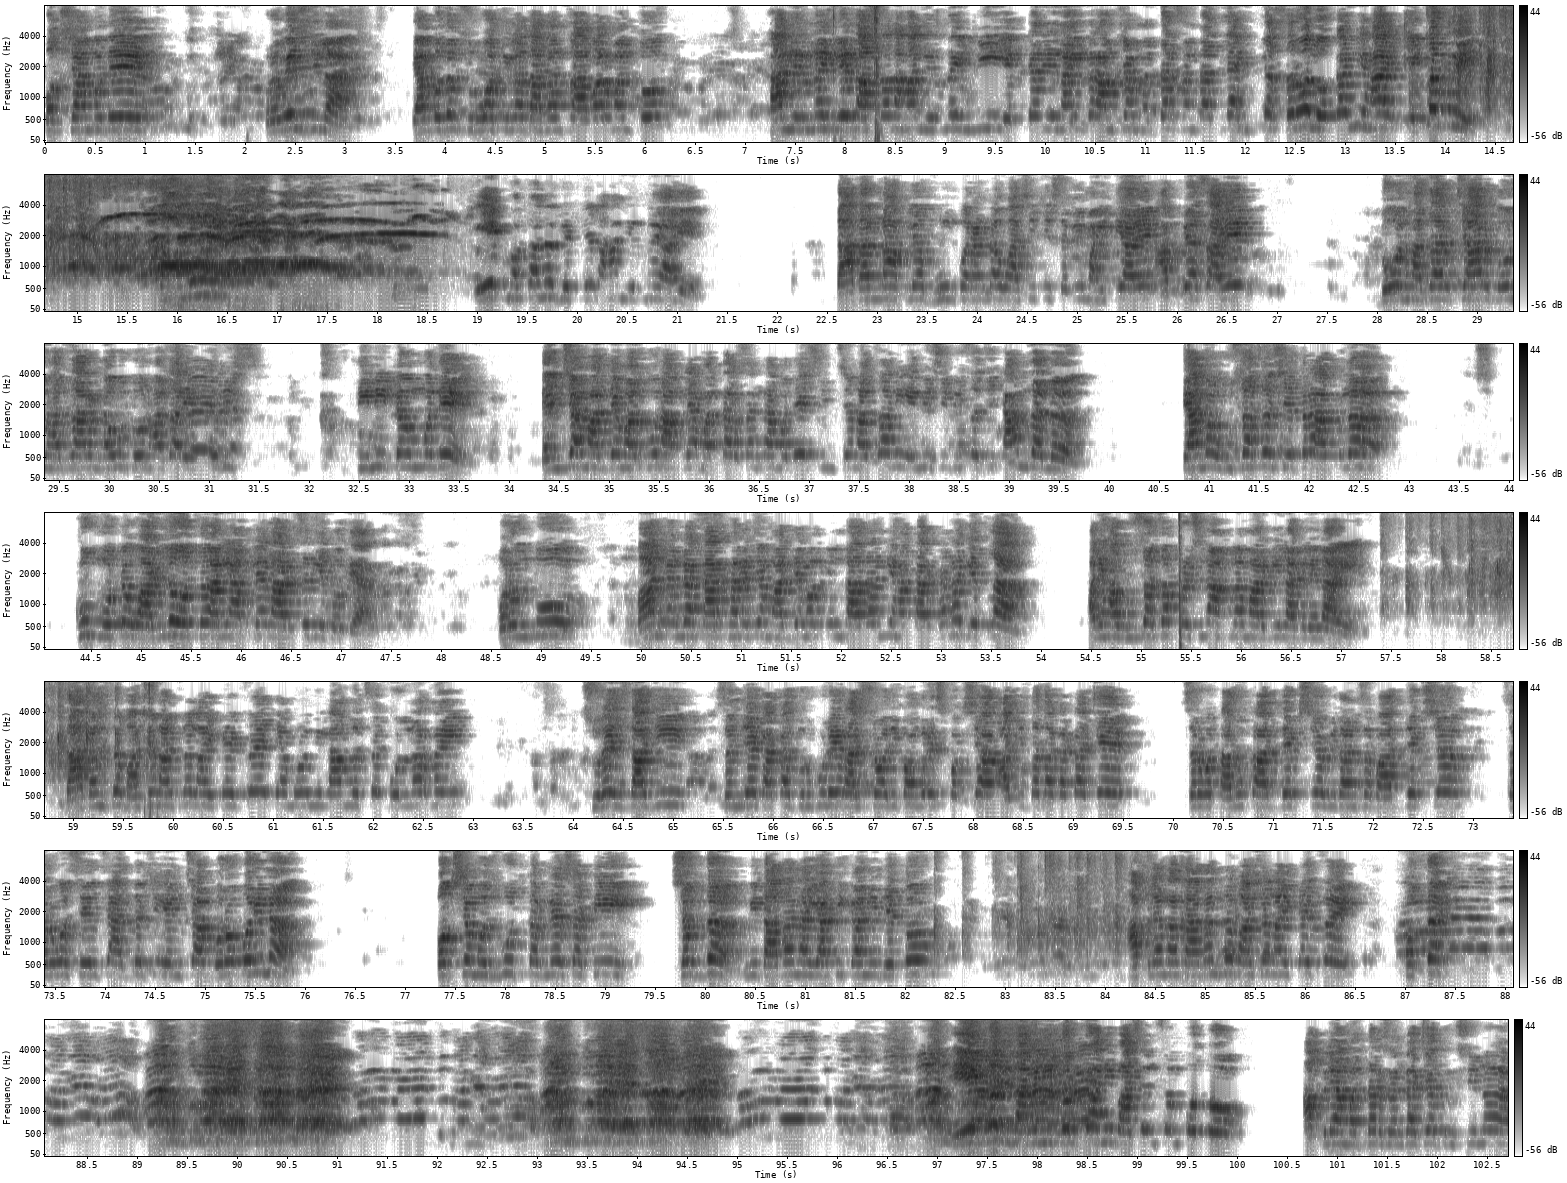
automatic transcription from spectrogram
पक्षामध्ये प्रवेश दिला त्याबद्दल सुरुवातीला दादांचा आभार मानतो. हा निर्णय घेत असताना हा निर्णय मी एकट्याने नाही तर आमच्या मतदारसंघातल्या इथल्या सर्व लोकांनी हा एकत्रित एक मतानं घेतलेला हा निर्णय आहे. दादांना आपल्या भूम परांडा वाशीची सगळी माहिती आहे अभ्यास आहे. दोन हजार चार दोन हजार नऊ दोन हजार एकोणीस तिन्ही टर्ममध्ये त्यांच्या माध्यमातून आपल्या मतदारसंघामध्ये सिंचनाचं आणि एमएससीबीचं जे काम झालं त्यामुळे ऊसाचं क्षेत्र आपलं खूप मोठं वाढलं होतं आणि आपल्याला अडचण येत होत्या. परंतु बाणगंगा कारखान्याच्या माध्यमातून दादांनी हा कारखाना घेतला आणि हा ऊसाचा प्रश्न आपला मार्गी लागलेला आहे. दादांचं भाषण आपल्याला ऐकायचंय त्यामुळे मी लांबलचक बोलणार नाही. सुरेश दाजी संजय काका दुर्गुडे राष्ट्रवादी काँग्रेस पक्ष अजितदादा गटाचे सर्व तालुका अध्यक्ष विधानसभा अध्यक्ष सर्व सेलचे अध्यक्ष यांच्या बरोबरीनं पक्ष मजबूत करण्यासाठी शब्द मी दादांना या ठिकाणी देतो. आपल्याला दादांचं भाषण ऐकायचंय. फक्त एकच मागणी करतो आणि भाषण संपवतो. आपल्या मतदारसंघाच्या दृष्टीनं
